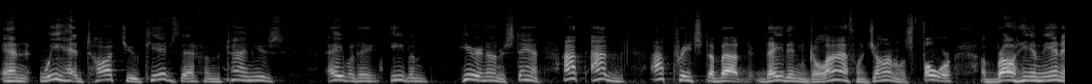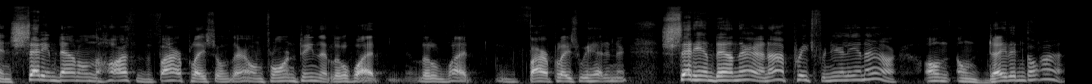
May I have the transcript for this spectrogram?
And we had taught you kids that from the time you was able to even hear and understand. I, I, I preached about David and Goliath when John was four. I brought him in and set him down on the hearth of the fireplace over there on Florentine, that little white, little white fireplace we had in there. Set him down there, and I preached for nearly an hour on, on David and Goliath.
